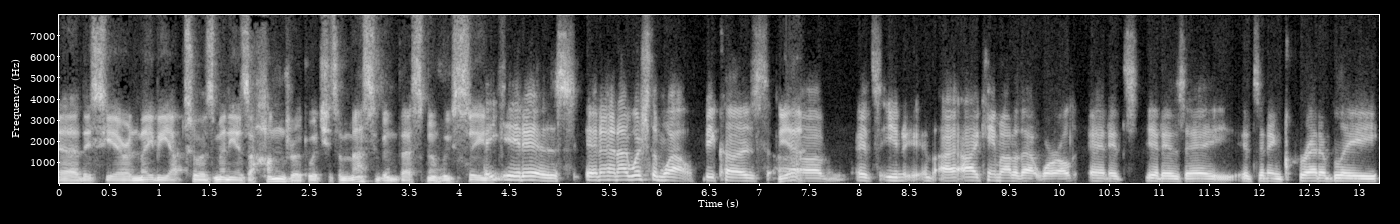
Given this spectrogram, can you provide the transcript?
uh, this year and maybe up to as many as 100 which is a massive investment we've seen it is and, and i wish them well because yeah. Um, it's you know I, I came out of that world and it's it is a it's an incredibly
